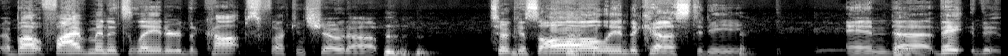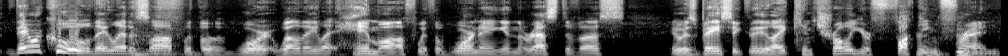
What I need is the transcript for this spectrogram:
about five minutes later, the cops fucking showed up, took us all into custody and uh, they they were cool. They let us off with a war. Well, they let him off with a warning, and the rest of us, it was basically like control your fucking friend.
